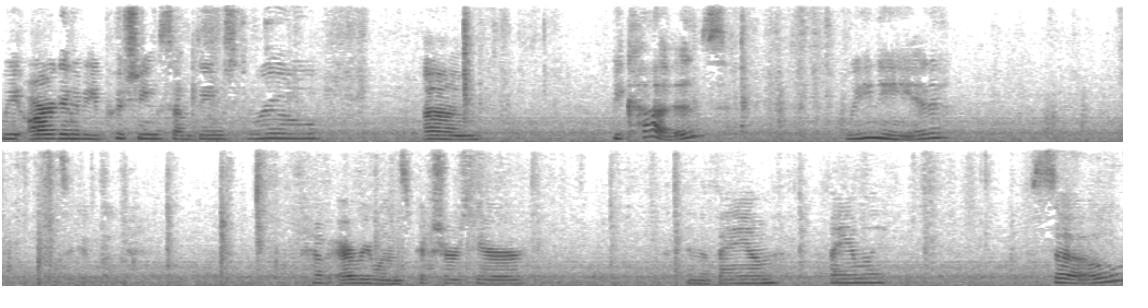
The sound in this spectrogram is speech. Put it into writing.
we are going to be pushing some things through um, because we need have everyone's pictures here in the fam family. So,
